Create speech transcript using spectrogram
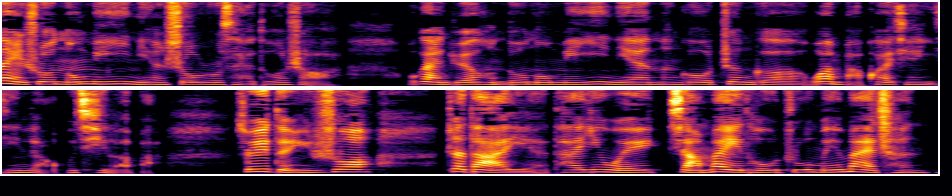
那你说农民一年收入才多少啊？我感觉很多农民一年能够挣个万把块钱已经了不起了吧？所以等于说这大爷他因为想卖一头猪没卖成，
